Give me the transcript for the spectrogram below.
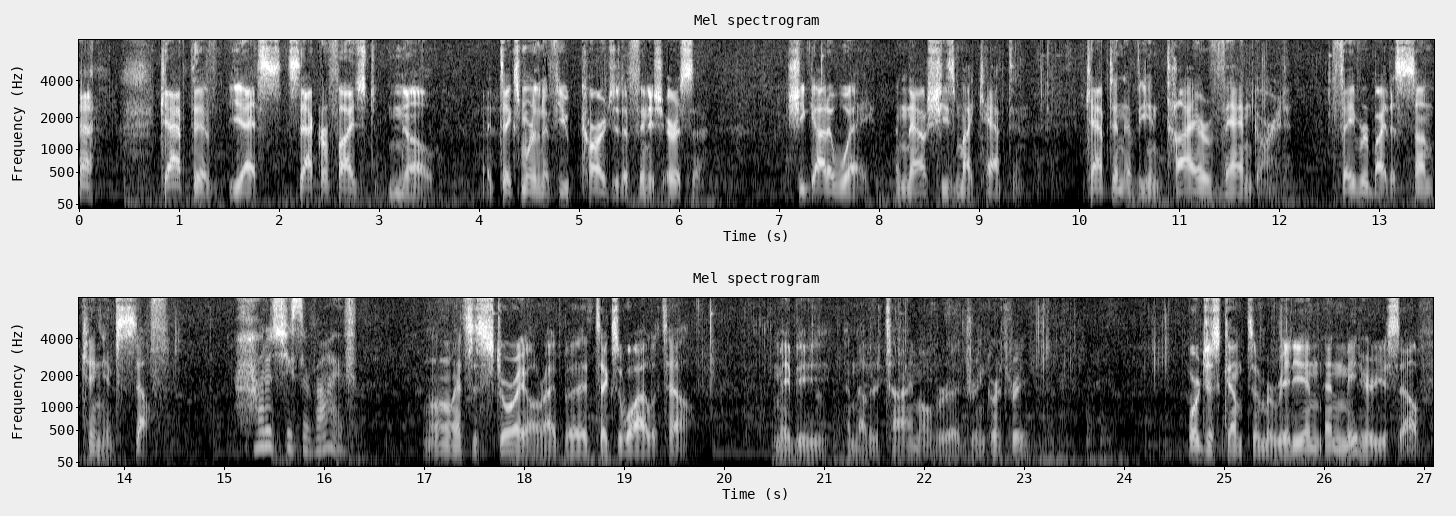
captive, yes. Sacrificed, no. It takes more than a few Carja to finish Ursa. She got away, and now she's my captain. Captain of the entire Vanguard. Favored by the Sun King himself. How did she survive? Oh, that's a story, all right, but it takes a while to tell. Maybe another time over a drink or three? Or just come to Meridian and meet her yourself.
